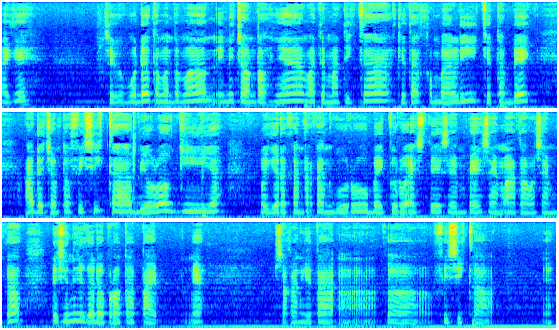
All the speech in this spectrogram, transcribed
Oke, cukup mudah teman-teman. Ini contohnya matematika. Kita kembali, kita back. Ada contoh fisika, biologi ya. Bagi rekan-rekan guru, baik guru SD, SMP, SMA atau SMK. Di sini juga ada prototype ya. Misalkan kita uh, ke fisika ya.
